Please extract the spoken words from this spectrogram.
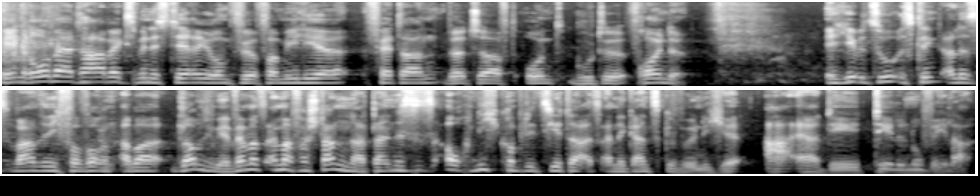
in Robert Habecks Ministerium für Familie, Vettern, Wirtschaft und gute Freunde? Ich gebe zu, es klingt alles wahnsinnig verworren, aber glauben Sie mir, wenn man es einmal verstanden hat, dann ist es auch nicht komplizierter als eine ganz gewöhnliche ARD-Telenovela.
